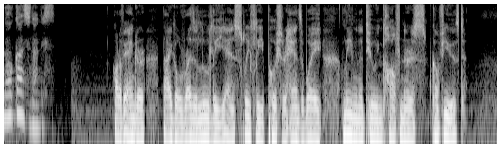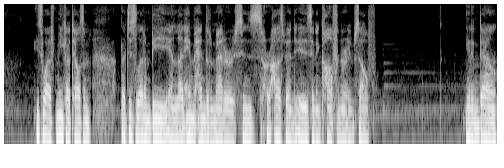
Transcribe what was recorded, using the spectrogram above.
脳幹視なんです out of anger, Daigo resolutely and swiftly pushed her hands away, leaving the two encoffiners confused. His wife Mika tells him that just let him be and let him handle the matter since her husband is an encoffiner himself. Kneeling down,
